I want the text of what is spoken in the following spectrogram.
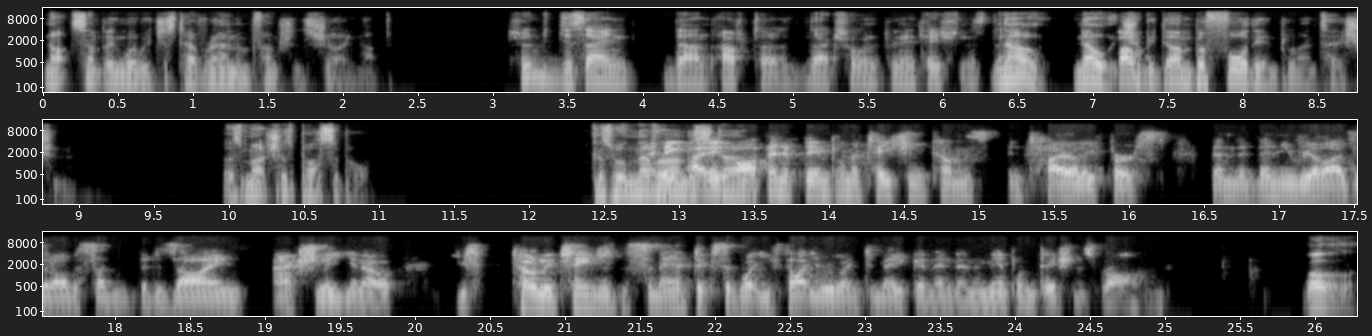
not something where we just have random functions showing up. should be designed done after the actual implementation is done. No, no, it well, should be done before the implementation, as much as possible. Because we'll never I think, understand. I think often if the implementation comes entirely first, then then you realize that all of a sudden the design actually, you know, totally changes the semantics of what you thought you were going to make, and then and then the implementation is wrong. Well,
